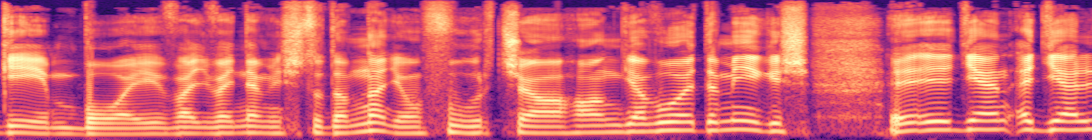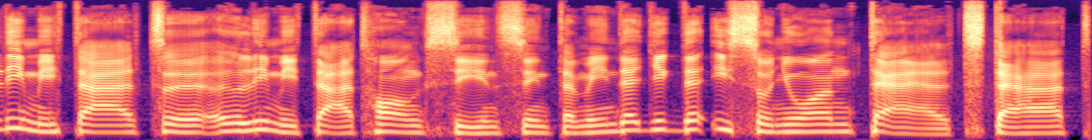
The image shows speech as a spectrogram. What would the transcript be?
Game Boy, vagy, vagy nem is tudom, nagyon furcsa hangja volt, de mégis egy ilyen, egy ilyen limitált, limitált hangszín szinte mindegyik, de iszonyúan telt, tehát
